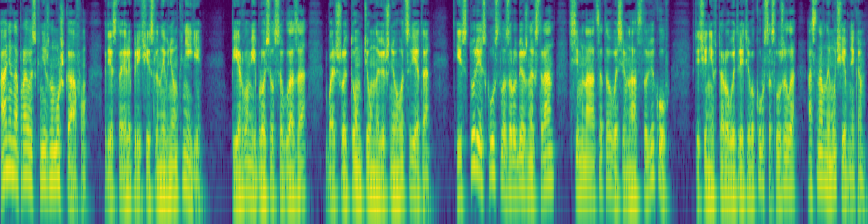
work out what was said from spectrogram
Аня направилась к книжному шкафу, где стояли перечисленные в нем книги. Первым ей бросился в глаза большой том темно-вишневого цвета «История искусства зарубежных стран XVII-XVIII веков», в течение второго и третьего курса служила основным учебником.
